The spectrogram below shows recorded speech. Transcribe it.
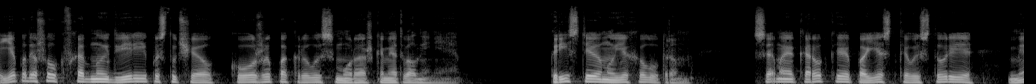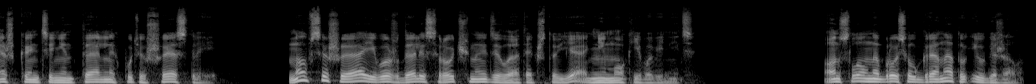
Я подошел к входной двери и постучал. Кожа покрылась мурашками от волнения. Кристиан уехал утром. Самая короткая поездка в истории межконтинентальных путешествий. Но в США его ждали срочные дела, так что я не мог его винить. Он словно бросил гранату и убежал.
